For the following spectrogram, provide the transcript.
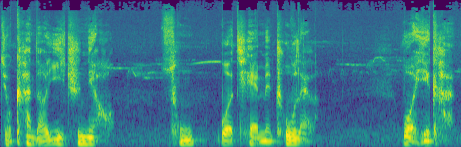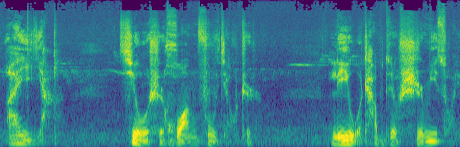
就看到一只鸟从我前面出来了，我一看，哎呀，就是黄腹角雉，离我差不多有十米左右。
